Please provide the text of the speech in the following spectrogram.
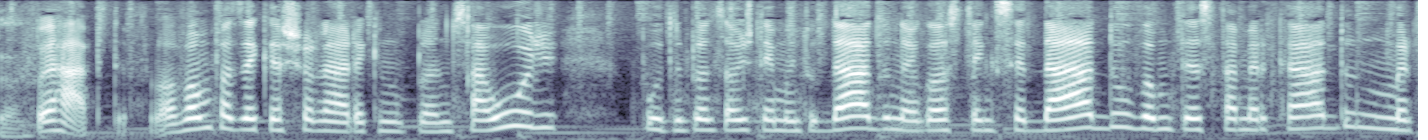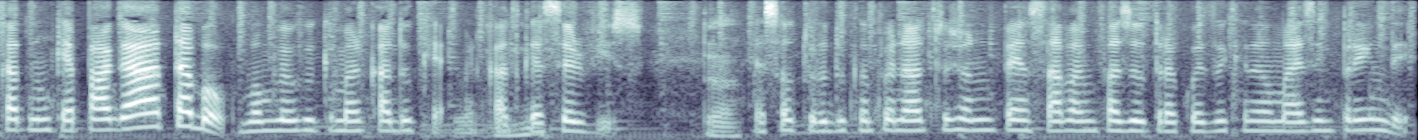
Tá. Foi rápida. Falou, vamos fazer questionário aqui no plano de saúde. Putz, no plano de saúde tem muito dado, o negócio tem que ser dado, vamos testar mercado, o mercado não quer pagar, tá bom, vamos ver o que o mercado quer. O mercado uhum. quer serviço. Tá. Essa altura do campeonato eu já não pensava em fazer outra coisa que não mais empreender.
